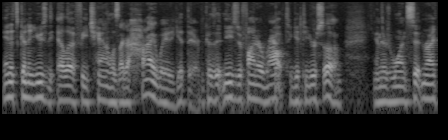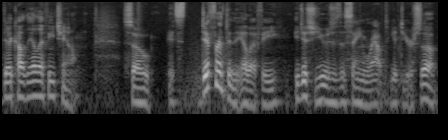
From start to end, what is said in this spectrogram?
And it's going to use the LFE channel as like a highway to get there because it needs to find a route to get to your sub. And there's one sitting right there called the LFE channel. So it's different than the LFE. It just uses the same route to get to your sub.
